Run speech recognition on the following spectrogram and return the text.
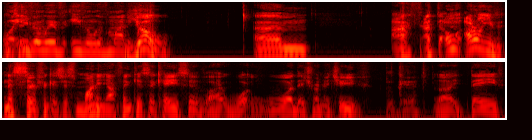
Well, Continue. even with even with money. Yo, um, I I don't I don't even necessarily think it's just money. I think it's a case of like what what they're they trying to achieve. Okay. Like they've.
